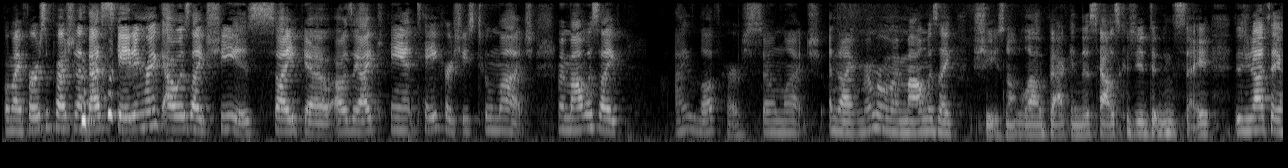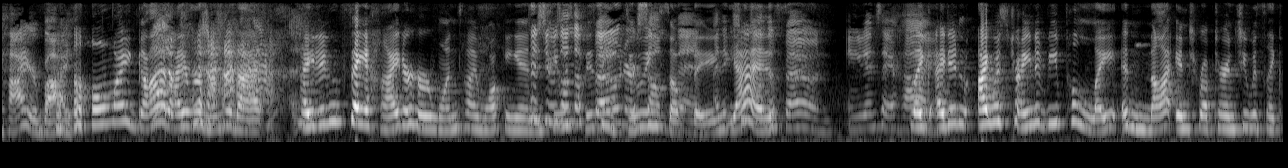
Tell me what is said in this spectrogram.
But my first impression at that skating rink, I was like, she is psycho. I was like, I can't take her. She's too much. My mom was like, I love her so much. And I remember when my mom was like, she's not allowed back in this house because you didn't say, did you not say hi or bye? Oh my god, I remember that. I didn't say hi to her one time walking in. Because and she, was, on the busy phone or doing something. I think yes. she was on the phone. And you didn't say hi. Like I didn't. I was trying to be polite and not interrupt her, and she was like,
